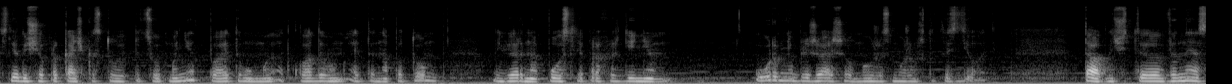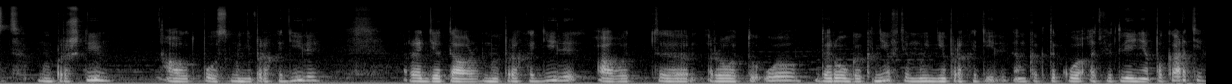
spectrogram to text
Следующая прокачка стоит 500 монет, поэтому мы откладываем это на потом. Наверное, после прохождения уровня ближайшего мы уже сможем что-то сделать. Так, значит, э, The Nest мы прошли, Outpost мы не проходили, Radio Tower мы проходили, а вот э, Road to Oil, дорога к нефти мы не проходили. Там как такое ответвление по карте,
